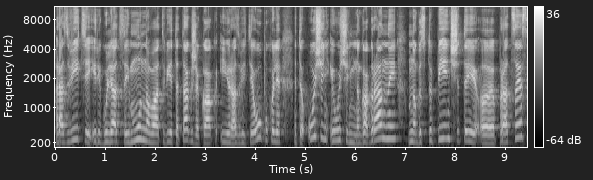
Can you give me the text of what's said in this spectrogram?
развитие и регуляция иммунного ответа, так же как и развитие опухоли, это очень и очень многогранный, многоступенчатый процесс,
